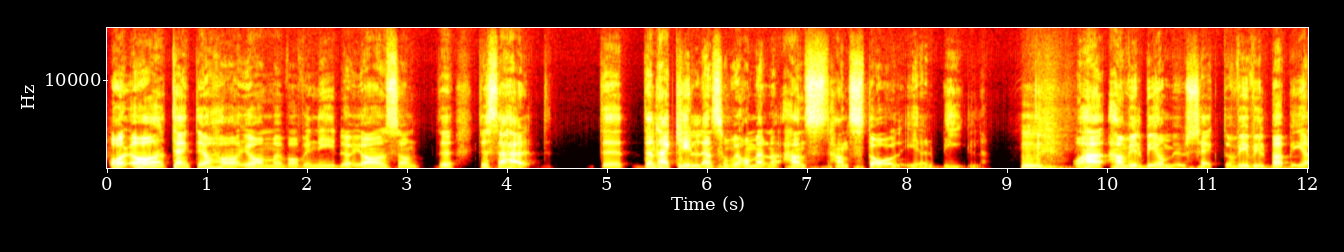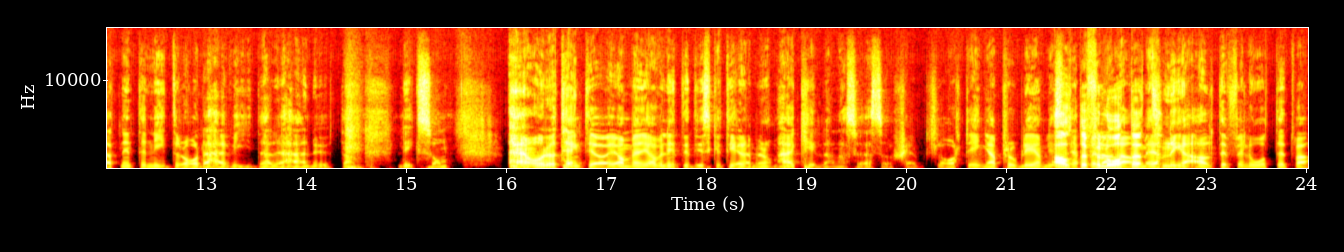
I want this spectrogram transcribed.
och, ja, tänkte jaha, ja men vad vill ni då? Ja, som, det, det är så här, det, den här killen som vi har mellan, han, han stal er bil. Mm. Och han, han vill be om ursäkt och vi vill bara be att inte ni drar det här vidare här nu utan liksom och då tänkte jag, ja men jag vill inte diskutera med de här killarna så jag sa självklart, det är inga problem. Vi Allt är alla förlåtet. anmälningar, allt är förlåtet. Va?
